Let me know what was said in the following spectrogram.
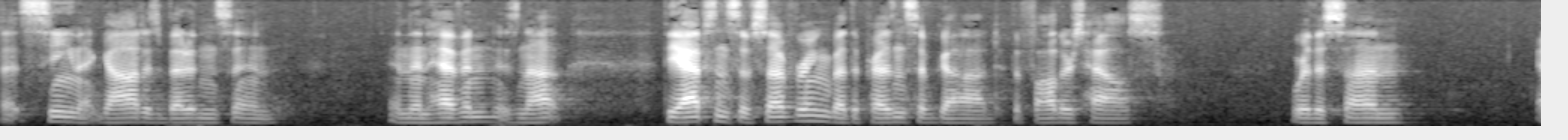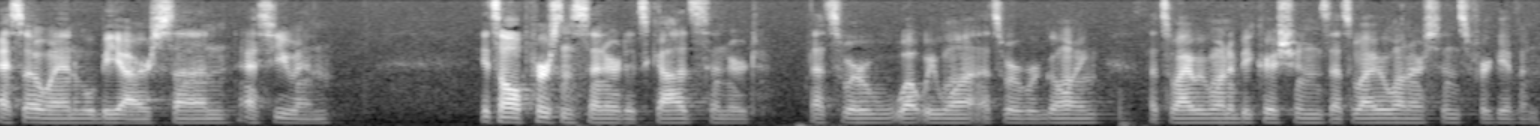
that seeing that God is better than sin. And then heaven is not the absence of suffering, but the presence of God, the Father's house, where the Son, S O N, will be our Son, S U N. It's all person centered, it's God centered. That's where what we want, that's where we're going. That's why we want to be Christians, that's why we want our sins forgiven.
